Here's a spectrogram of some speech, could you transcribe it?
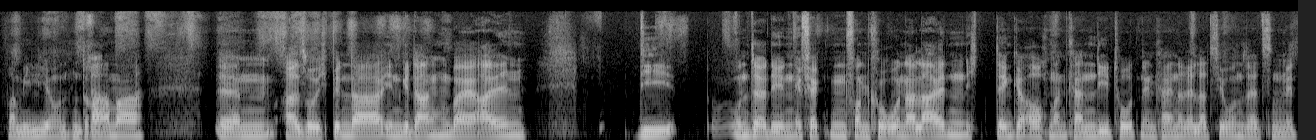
Familie und ein Drama. Ja. Ähm, also ich bin da in Gedanken bei allen, die unter den Effekten von Corona leiden. Ich denke auch, man kann die Toten in keine Relation setzen mit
